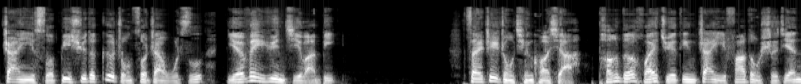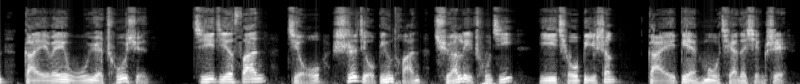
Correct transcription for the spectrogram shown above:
战役所必需的各种作战物资也未运集完毕。在这种情况下，彭德怀决定战役发动时间改为五月初旬，集结三九十九兵团全力出击，以求必胜，改变目前的形势。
